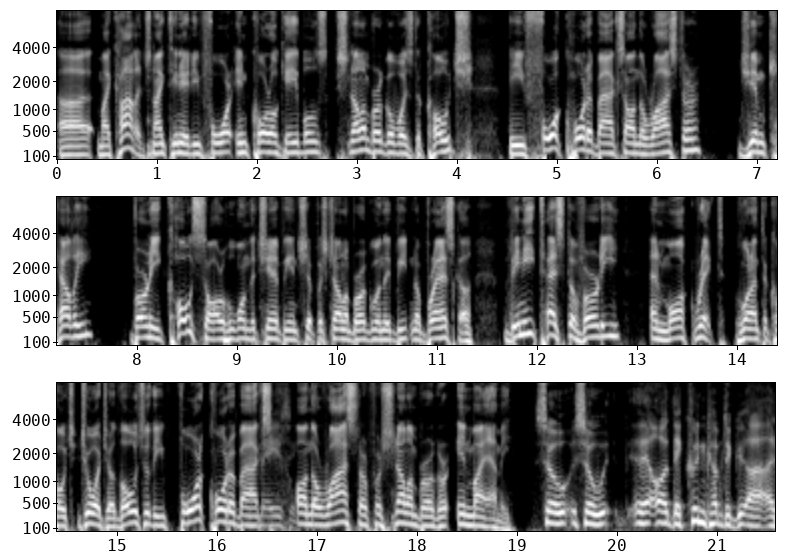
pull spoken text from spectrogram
uh, my college, 1984, in Coral Gables. Schnellenberger was the coach. The four quarterbacks on the roster: Jim Kelly, Bernie Kosar, who won the championship with Schnellenberger when they beat Nebraska, Vinny Testaverde, and Mark Richt, who went on to coach Georgia. Those are the four quarterbacks Amazing. on the roster for Schnellenberger in Miami. So, so uh, they couldn't come to uh,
